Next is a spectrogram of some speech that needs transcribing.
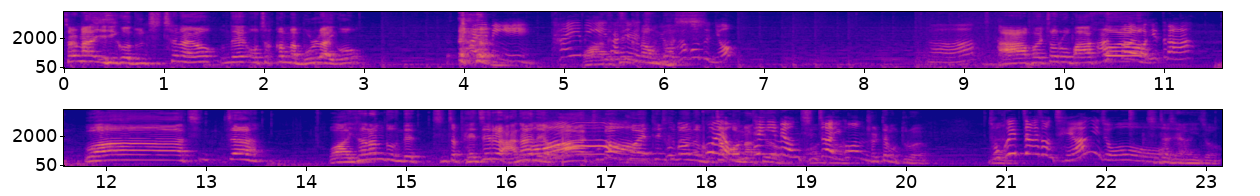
설마 이거 눈치채나요? 근데 어 잠깐만 몰라 이거. 타이밍이 타이밍이 와, 근데 사실 탱크 나온다, 중요하거든요. 자, 아 벌처로 봤어요 봤어요. 히드라. 와 진짜 와 이 사람도 근데 진짜 배제를 안 하네요. 와, 아 투벙커의 탱크면은 무조건 막혀요. 언탱이면 진짜 어, 이건 절대 못 들어요. 저그 네. 입장에선 재앙이죠. 진짜 재앙이죠.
